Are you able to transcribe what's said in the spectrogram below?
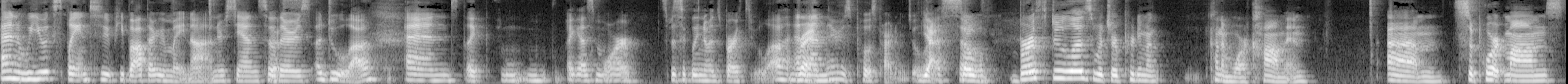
And will you explain to people out there who might not understand? So Yes. there's a doula, and like mm, I guess more specifically known as birth doula, and Right. then there's postpartum doula. Yes. So, birth doulas, which are pretty much kind of more common, um, support moms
